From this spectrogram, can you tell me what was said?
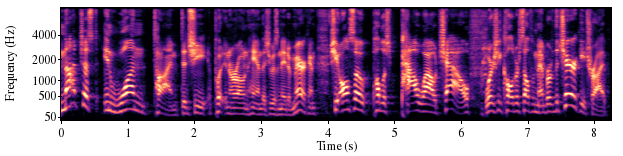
not just in one time did she put in her own hand that she was a Native American, she also published Pow Wow Chow, where she called herself a member of the Cherokee tribe.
